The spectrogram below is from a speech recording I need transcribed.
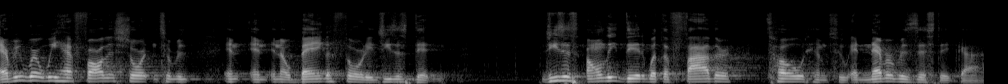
Everywhere we have fallen short into, in, in, in obeying authority, Jesus didn't. Jesus only did what the Father told him to and never resisted God.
